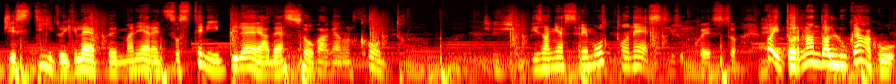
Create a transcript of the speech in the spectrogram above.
gestito i club in maniera insostenibile e adesso pagano il conto. Bisogna essere molto onesti su questo. Eh. Poi tornando a Lukaku,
